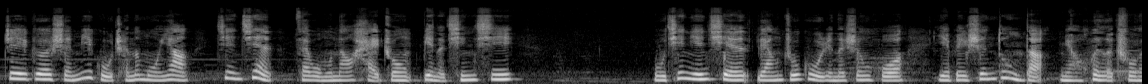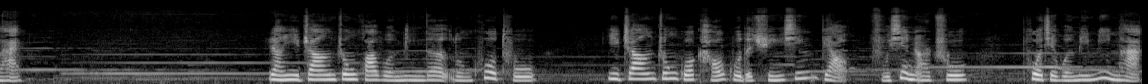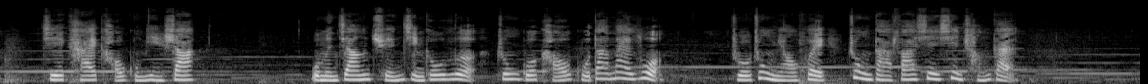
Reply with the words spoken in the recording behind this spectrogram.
这个神秘古城的模样渐渐在我们脑海中变得清晰。五千年前，良渚古人的生活也被生动地描绘了出来，让一张中华文明的轮廓图。一张中国考古的群星表浮现而出，破解文明密码，揭开考古面纱。我们将全景勾勒中国考古大脉络，着重描绘重大发现现场感。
